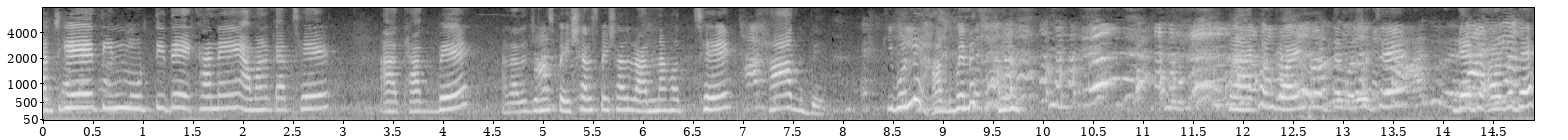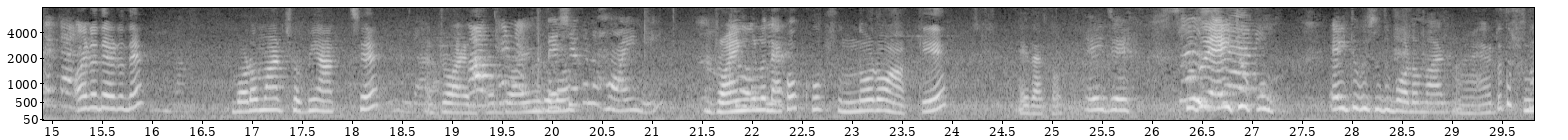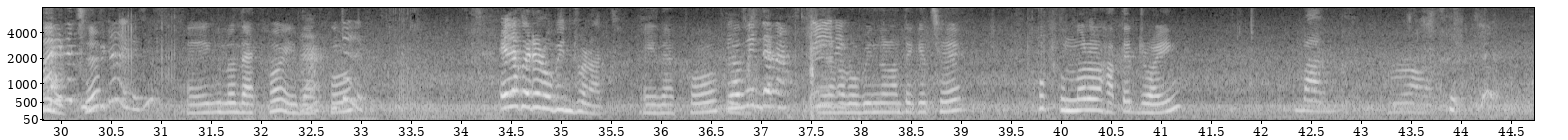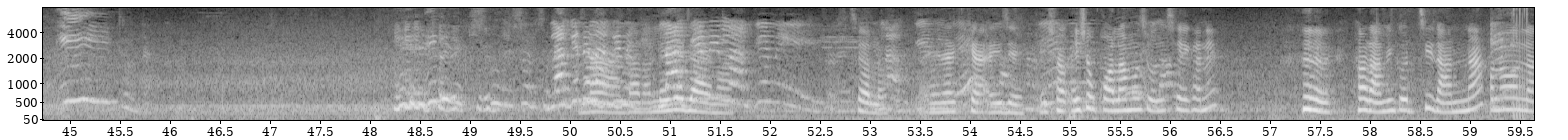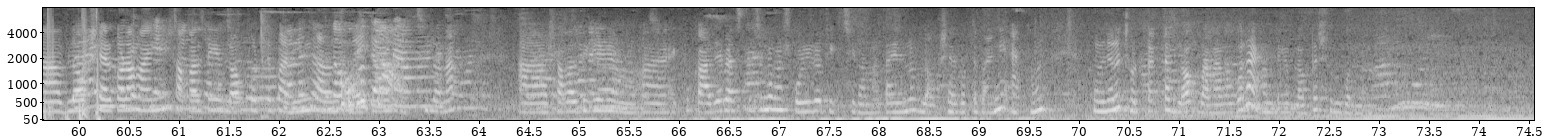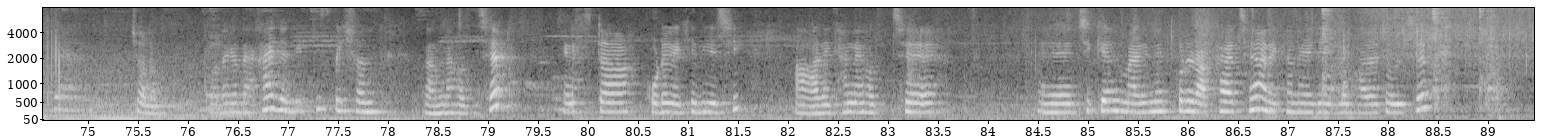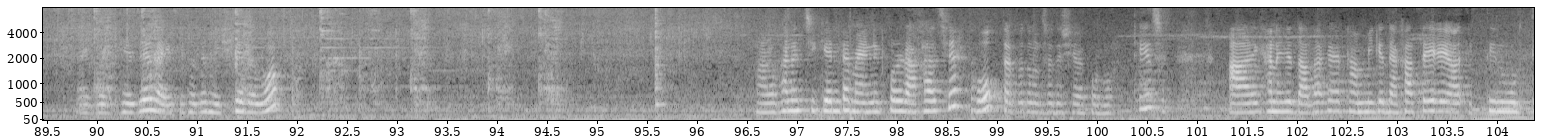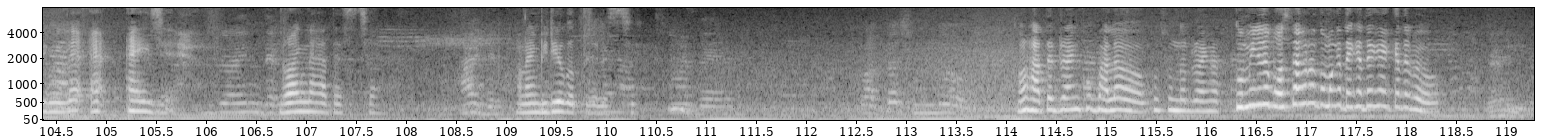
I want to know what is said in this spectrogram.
আজকে তিন মূর্তিতে এখানে আমার কাছে থাকবে। আর তাদের জন্য স্পেশাল স্পেশাল রান্না হচ্ছে থাকবে কি বললি? হাঁকবে না? এখন ড্রয়িং করতে বসেছে। দে ওটা দে ওইটা দে ওটা দে। বড় মার ছবি আঁকছে। ড্রয়িং ড্রয়িংগুলো হয়নি। ড্রয়িংগুলো দেখো খুব সুন্দরও আঁকে। এই দেখো। এই যে শুধু এইটুকু। এইটুকু শুধু বড় মার হ্যাঁ, এটা তো শুরু হচ্ছে। এইগুলো দেখো এই দেখো। এই দেখো এটা রবীন্দ্রনাথ। এই দেখো। রবীন্দ্রনাথ এই দেখো রবীন্দ্রনাথ এঁকেছে। খুব সুন্দর ওর হাতের ড্রয়িং লেগে যায় না চলো এরা কে- এই যে এইসব এইসব কলামও চলছে এখানে। আর আমি করছি রান্না। কোনো ব্লগ শেয়ার করা হয়নি। সকাল থেকে ব্লগ করতে পারিনি, কারণ ছিল না। আর সকাল থেকে একটু কাজে ব্যস্ত ছিল, আমার শরীরও ঠিক ছিল না, তাই জন্য ব্লগ শেয়ার করতে পারিনি। এখন কোনো জন্য ছোট্ট একটা ব্লগ বানাবো বলে এখন থেকে ব্লগটা শুরু করলাম। চলো ওনাকে দেখাই যে কি স্পেশাল রান্না হচ্ছে। এক্সট্রা করে রেখে দিয়েছি। আর এখানে হচ্ছে চিকেন ম্যারিনেট করে রাখা আছে আর এখানে যে এগুলো ভাজা চলছে একবার ভেজে রাইসের সাথে মিশিয়ে দেবো। আর ওখানে চিকেনটা ম্যারিনেট করে রাখা আছে হোক তারপর তোমাদের সাথে শেয়ার করব ঠিক আছে? আর এখানে যে দাদাকে আর ঠাম্মিকে দেখাতে তিন মূর্তি মিলে এই যে ড্রয়িং দেখাতে এসছে। মানে আমি ভিডিও করতে চলে এসেছি। ওর হাতের ড্রয়িং খুব ভালো, খুব সুন্দর ড্রয়িং তুমি যদি বসে থাকো না, তোমাকে দেখে দেখে এঁকে দেবে ও।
